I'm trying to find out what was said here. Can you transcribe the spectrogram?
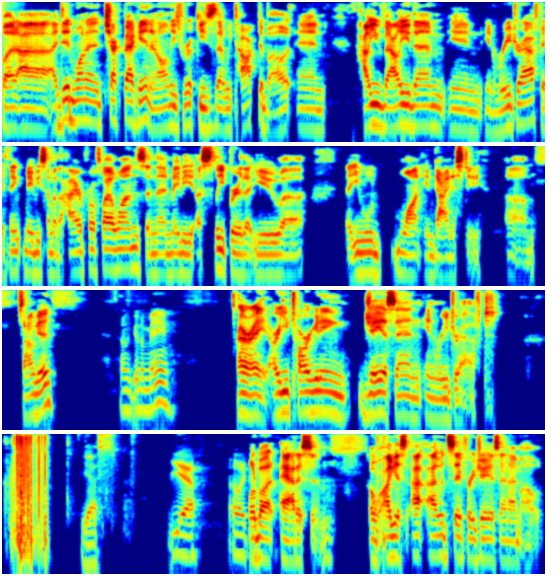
But uh, I did want to check back in on all these rookies that we talked about and how you value them in in redraft. I think maybe some of the higher profile ones, and then maybe a sleeper that you uh, that you would want in dynasty. Um, sound good? Sound good to me. All right. Are you targeting JSN in redraft? Yes. Yeah, I like. What about Addison? Oh, I guess I, I would say for JSN, I'm out.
